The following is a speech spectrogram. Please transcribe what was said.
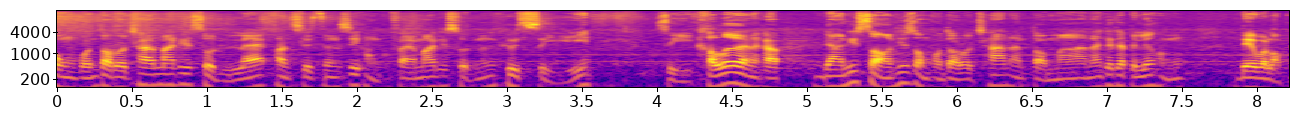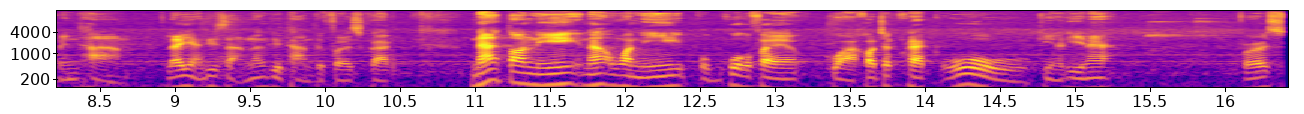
ส่งผลต่อรสชาติมากที่สุด และ consistency ของกาแฟมากที่สุดนั่นคือสีสี color นะครับ อย่างที่ 2 ที่ส่งผลต่อรสชาติอันต่อมานั่นก็จะเป็นเรื่องของ development time และอย่างที่ 3 นั่นคือ time to first crack ณตอนนี้ณวันนี้ผมคั่วกาแฟกว่าเขาจะ crack โอ้ กี่นาทีนะ first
